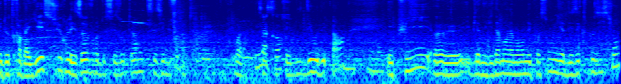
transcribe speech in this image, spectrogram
et de travailler sur les œuvres de ces auteurs et de ces illustrateurs. Voilà, ça c'était l'idée au départ. Et puis, euh, et bien évidemment, à la Maman des Poissons, il y a des expositions.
